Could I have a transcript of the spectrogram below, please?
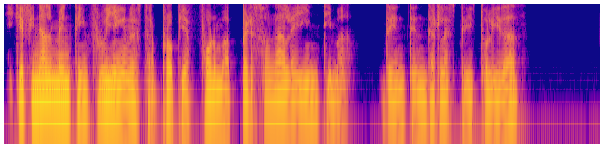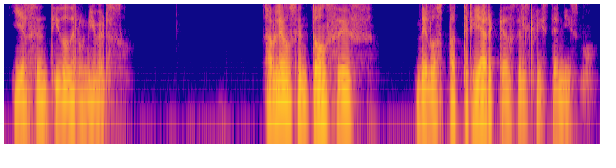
y que finalmente influyen en nuestra propia forma personal e íntima de entender la espiritualidad y el sentido del universo. Hablemos entonces de los patriarcas del cristianismo.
